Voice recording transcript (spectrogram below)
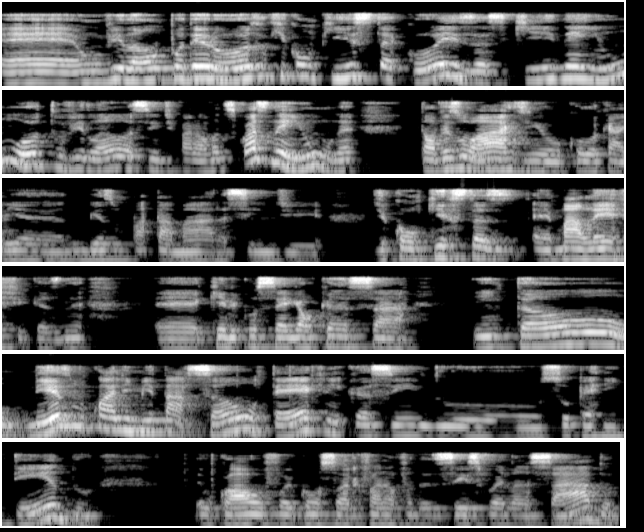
é um vilão poderoso que conquista coisas que nenhum outro vilão assim de Final Fantasy, quase nenhum, né? Talvez o Arden eu colocaria no mesmo patamar assim de, de conquistas é, maléficas, né? É, que ele consegue alcançar. Então, mesmo com a limitação técnica assim do Super Nintendo, o qual foi o console que Final Fantasy VI foi lançado,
